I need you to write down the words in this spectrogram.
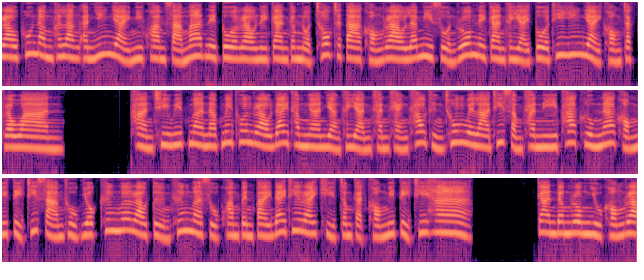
เราผู้นำพลังอันยิ่งใหญ่มีความสามารถในตัวเราในการกำหนดโชคชะตาของเราและมีส่วนร่วมในการขยายตัวที่ยิ่งใหญ่ของจักรวาล ผ่านชีวิตมานับไม่ถ้วนเราได้ทำงานอย่างขยันขันแข็งเข้าถึงช่วงเวลาที่สำคัญนี้ผ้าคลุมหน้าของมิติที่สามถูกยกขึ้นเมื่อเราตื่นขึ้นมาสู่ความเป็นไปได้ที่ไร้ขีดจำกัดของมิติที่ห้า การดำรงอยู่ของเรา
